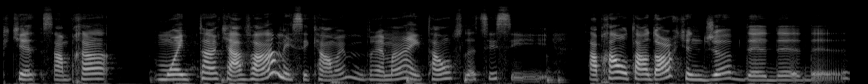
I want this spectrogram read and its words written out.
Puis que ça me prend moins de temps qu'avant, mais c'est quand même vraiment intense, là, Ça prend autant d'heures qu'une job de... de, de...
